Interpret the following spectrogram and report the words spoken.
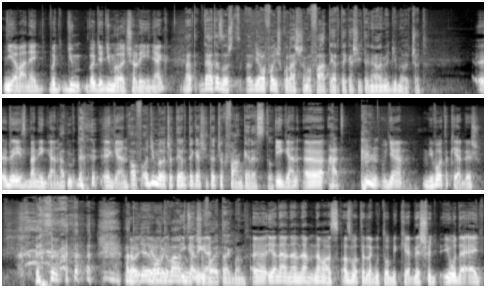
nyilván egy, vagy, gyüm, vagy a gyümölcs a lényeg. Hát, de hát ez most, ugye a faiskolás sem a fát értékesíteni, hanem egy gyümölcsöt. Részben igen. Hát, de, igen. A, a gyümölcsöt értékesített csak fán keresztül. Igen, ö, hát ugye mi volt a kérdés? Hát ugye ja, volt a változás igen, a igen. fajtákban. Ja, nem, nem, nem, nem az, az volt a legutóbbi kérdés, hogy jó, de egy,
